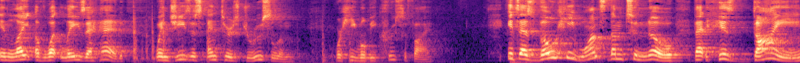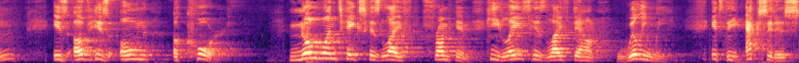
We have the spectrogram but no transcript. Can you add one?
in light of what lays ahead when Jesus enters Jerusalem, where he will be crucified. It's as though he wants them to know that his dying is of his own accord. No one takes his life from him. He lays his life down willingly. It's the exodus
